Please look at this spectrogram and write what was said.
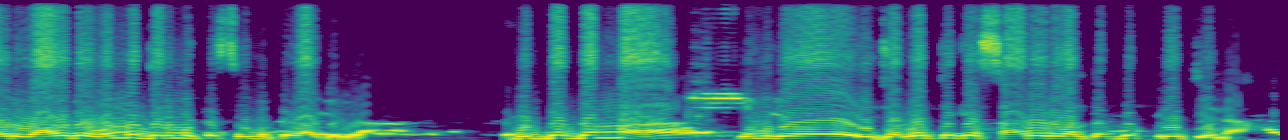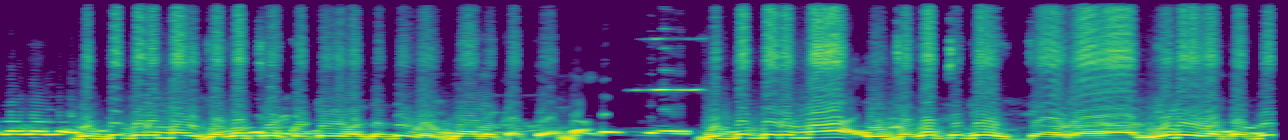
ಅವ್ರು ಯಾವುದೇ ಒಂದು ಧರ್ಮಕ್ಕೆ ಸೀಮಿತವಾಗಿಲ್ಲ. ಬುದ್ಧ ಧರ್ಮ ನಿಮ್ಗೆ ಈ ಜಗತ್ತಿಗೆ ಸಾರಿರುವಂತದ್ದು ಪ್ರೀತಿನ ಬುದ್ಧ ಧರ್ಮ ಈ ಜಗತ್ತಿಗೆ ಕೊಟ್ಟಿರುವಂತದ್ದು ವೈಜ್ಞಾನಿಕತೆಯನ್ನ. ಬುದ್ಧ ಧರ್ಮ ಈ ಜಗತ್ತಿಗೆ ನೀಡಿರುವಂತದ್ದು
